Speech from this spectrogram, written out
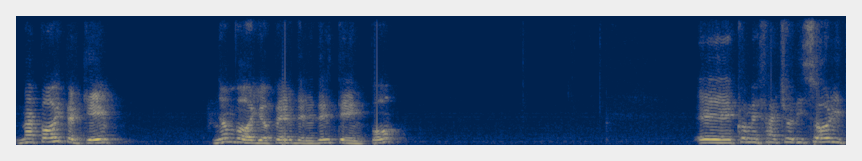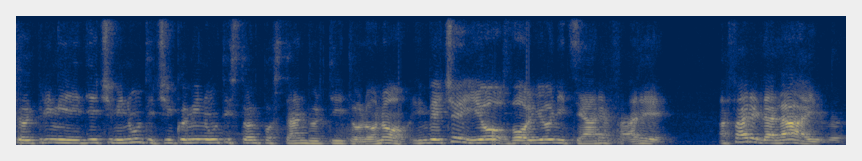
ma poi perché non voglio perdere del tempo eh, come faccio di solito i primi dieci minuti cinque minuti sto impostando il titolo no? Invece io voglio iniziare a fare a fare la live.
